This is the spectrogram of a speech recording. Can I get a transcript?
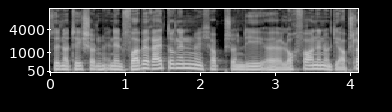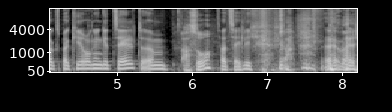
sind natürlich schon in den Vorbereitungen. Ich habe schon die äh, Lochfahnen und die Abschlagsmarkierungen gezählt. Ähm, Ach so? tatsächlich, ja, äh, weil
